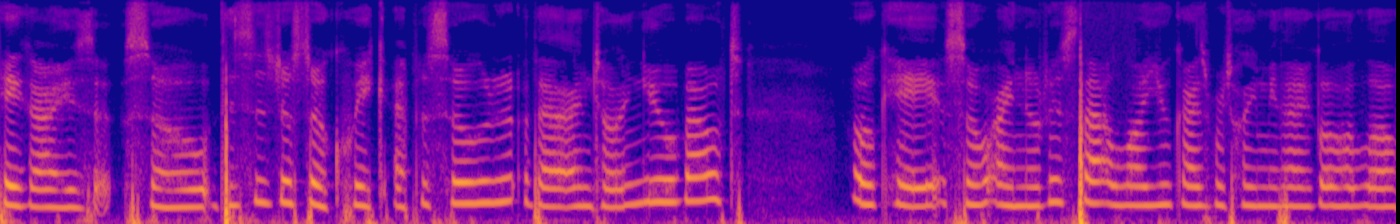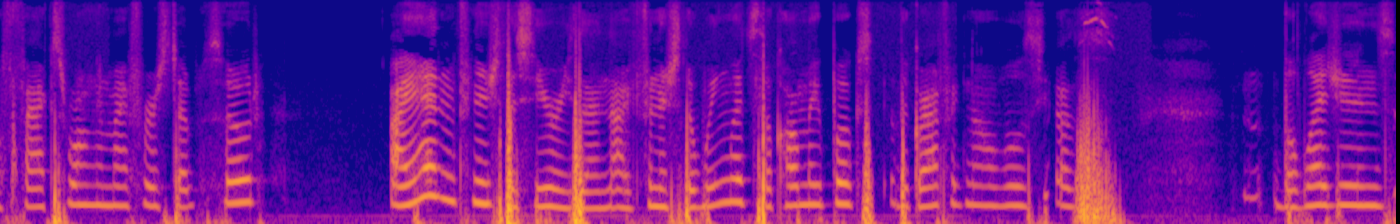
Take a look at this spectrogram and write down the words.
Hey guys, so this is just a quick episode that I'm telling you about. Okay, so I noticed that a lot of you guys were telling me that I got a lot of facts wrong in my first episode. I hadn't finished the series then. I finished the winglets, the comic books, the graphic novels, the legends,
